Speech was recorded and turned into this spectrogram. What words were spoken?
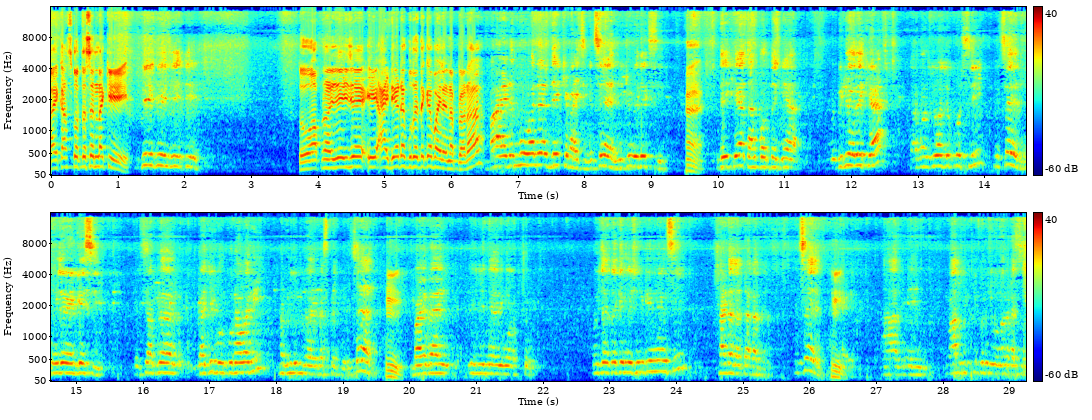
ভাই কাজ করতেছেন নাকি? জি জি জি জি। তো আপনার এই যে এই আইডিয়াটা কোথা থেকে পাইলেন আপনারা? বাইরে মোবাইলে দেখে পাইছি বুঝছেন? ইউটিউবে দেখছি। হ্যাঁ। দেখে তারপর দেখে ভিডিও দেখে তারপর যোগাযোগ করছি বুঝছেন? ওই জায়গায় গেছি। বলছি আপনার গাজীপুর কোনাবাড়ি হাবিবুল ভাইয়ের কাছ থেকে? Sir bye bye engineering workshop ওই জায়গা থেকে মেশিন কিনে আনছি ষাট হাজার টাকা দিয়ে বুঝছেন। আর এই মাল বিক্রি করি ওনার কাছে।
